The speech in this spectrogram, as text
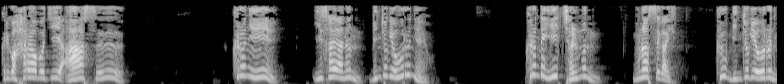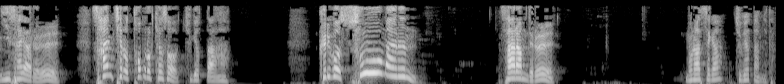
그리고 할아버지 아스 그러니 이사야는 민족의 어른이에요. 그런데 이 젊은 문하세가 그 민족의 어른 이사야를 산채로 톱으로 켜서 죽였다. 그리고 수많은 사람들을 문하세가 죽였답니다.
